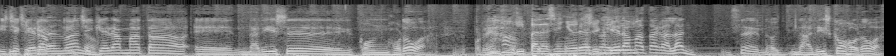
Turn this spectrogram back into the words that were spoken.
Y Y chequera chequera, y chequera mata eh, nariz eh, con joroba, por ejemplo. Y para las señoras no hay- Chequera mata galán. No, nariz con joroba.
